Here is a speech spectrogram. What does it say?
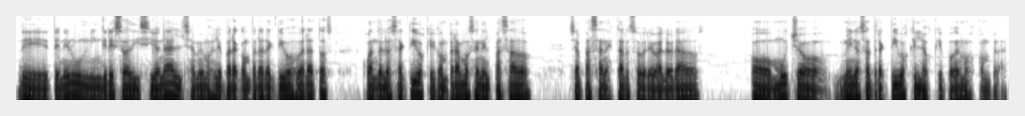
de tener un ingreso adicional, llamémosle, para comprar activos baratos, cuando los activos que compramos en el pasado ya pasan a estar sobrevalorados o mucho menos atractivos que los que podemos comprar.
